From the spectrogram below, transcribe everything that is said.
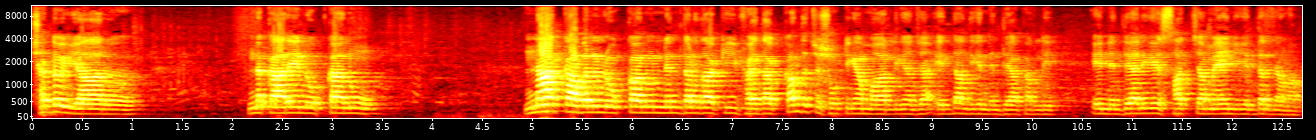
ਛੱਡੋ ਯਾਰ। ਨਕਾਰੇ ਲੋਕਾਂ ਨੂੰ ਨਾ ਕਾਬਲ ਲੋਕਾਂ ਨੂੰ ਨਿੰਦਣ ਦਾ ਕੀ ਫਾਇਦਾ? ਕੰਧ 'ਚ ਛੋਟੀਆਂ ਮਾਰ ਲੀਆਂ ਜਾਂ ਇਦਾਂ ਦੀ ਨਿੰਦਿਆ ਕਰ ਲਈ? ਇਹ ਨਿੰਦਿਆ ਨਹੀਂ ਇਹ ਸੱਚ ਆ, ਮੈਂ ਨਹੀਂ ਇੱਧਰ ਜਾਣਾ।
